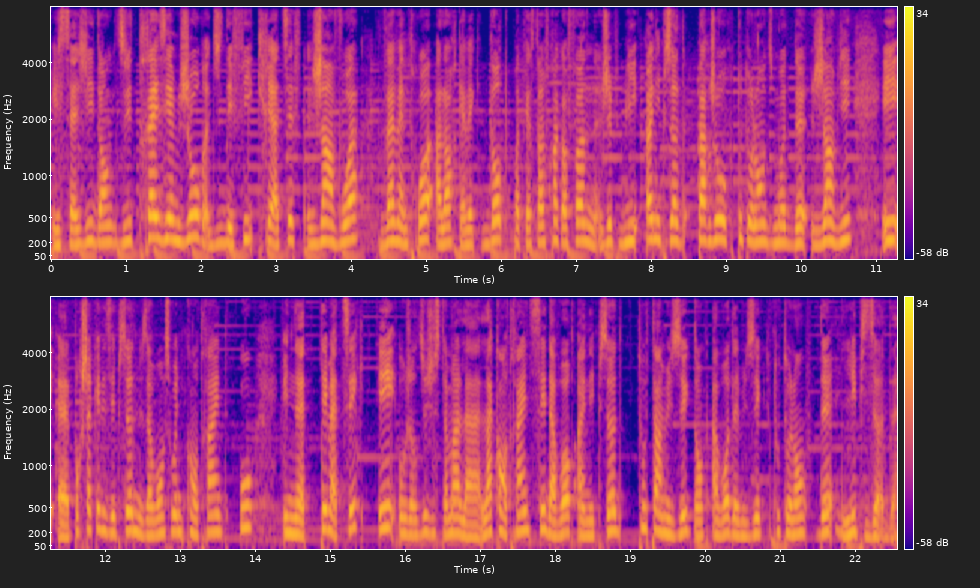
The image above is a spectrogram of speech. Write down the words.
Il s'agit donc du 13e jour du défi créatif J'envoie 2023, alors qu'avec d'autres podcasteurs francophones, je publie un épisode par jour tout au long du mois de janvier. Et euh, pour chacun des épisodes, nous avons soit une contrainte ou une thématique. Et aujourd'hui, justement, la, la contrainte, c'est d'avoir un épisode tout en musique, donc avoir de la musique tout au long de l'épisode.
